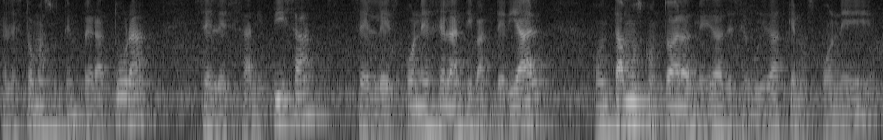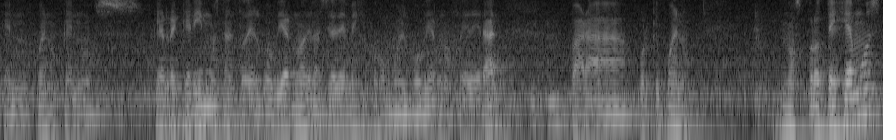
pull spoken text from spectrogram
se les toma su temperatura, se les sanitiza, se les pone gel antibacterial, contamos con todas las medidas de seguridad que nos pone, que, bueno, que nos que requerimos tanto del gobierno de la Ciudad de México como el gobierno federal para porque bueno, nos protegemos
